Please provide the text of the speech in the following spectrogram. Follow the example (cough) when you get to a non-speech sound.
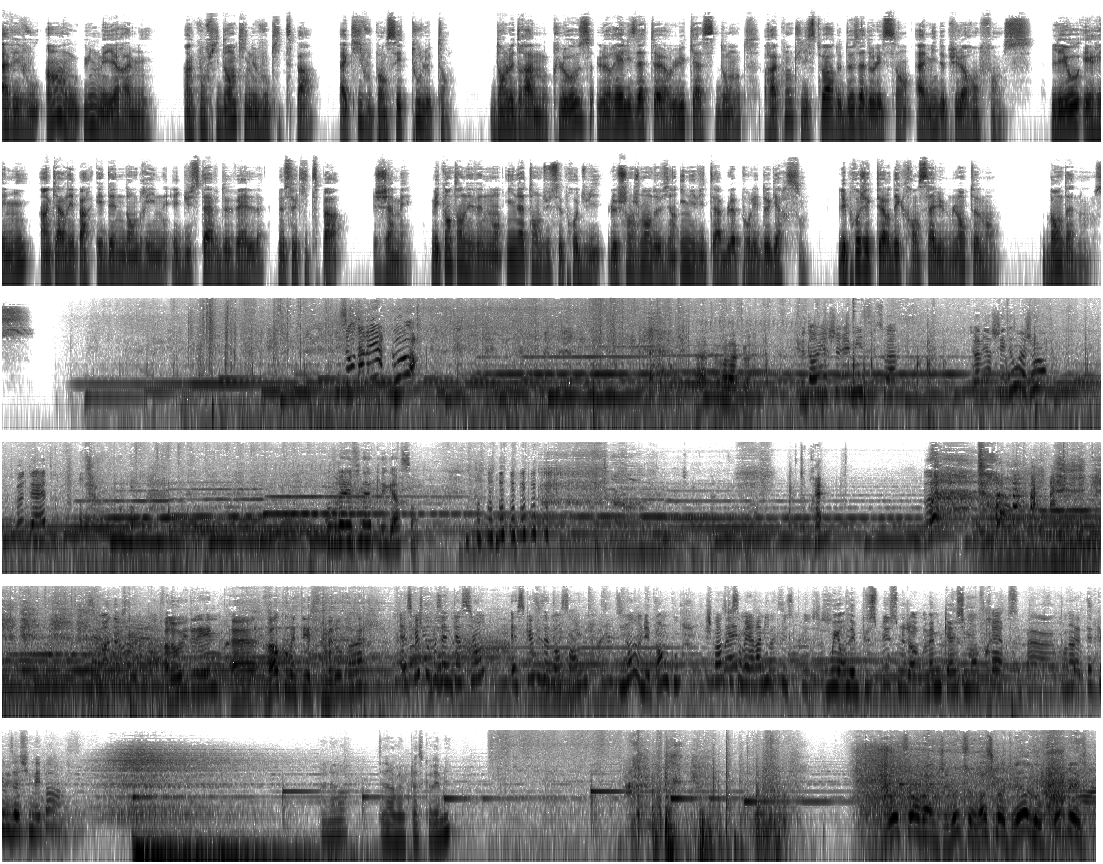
Avez-vous un ou une meilleure amie? Un confident qui ne vous quitte pas, à qui vous pensez tout le temps? Dans le drame Close, le réalisateur Lucas Dont raconte l'histoire de deux adolescents amis depuis leur enfance. Léo et Rémi, incarnés par Eden Dambrine et Gustave Devel, ne se quittent pas, jamais. Mais quand un événement inattendu se produit, le changement devient inévitable pour les deux garçons. Les projecteurs d'écran s'allument lentement. Bande annonce. Voilà quoi. Je vais dormir chez Rémi ce soir? Tu reviens chez nous un jour? Peut-être. (laughs) Ouvrez les fenêtres, les garçons. (laughs) T'es prêt? Hallo iedereen, uh, welkom in het eerste middelbaar. Est-ce que je peux poser une question? Est-ce que vous êtes ensemble? Non, on n'est pas en couple. Je pense qu'ils sont meilleurs amis plus plus. Oui, on est plus plus, mais genre même quasiment frères, c'est pas. Bah, Peut-être que vous assumez pas. Alors, t'es dans la même classe que Rémi?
